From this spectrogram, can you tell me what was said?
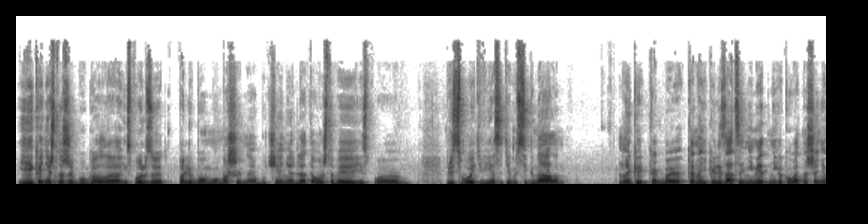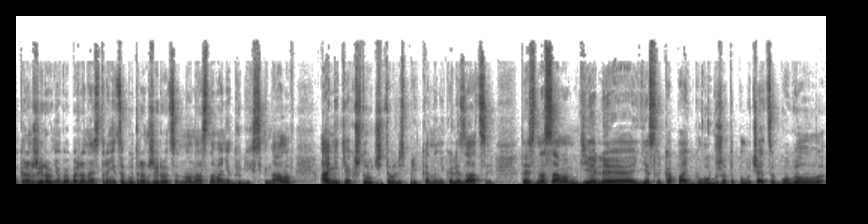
И, конечно же, Google э, использует по-любому машинное обучение для того, чтобы присвоить вес этим сигналам. Ну и как, как бы каноникализация не имеет никакого отношения к ранжированию. Выбранная страница будет ранжироваться, но на основании других сигналов, а не тех, что учитывались при каноникализации. То есть на самом деле, если копать глубже, то получается Google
